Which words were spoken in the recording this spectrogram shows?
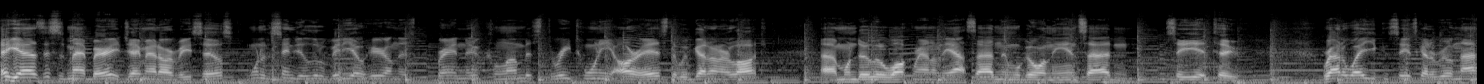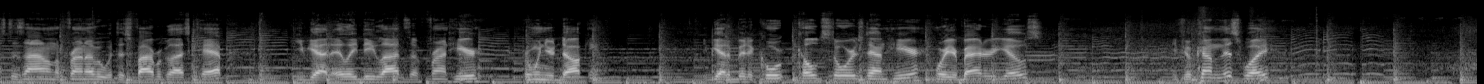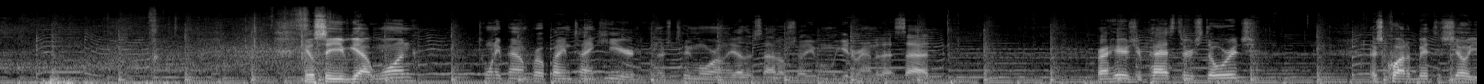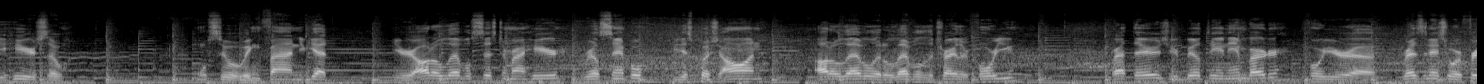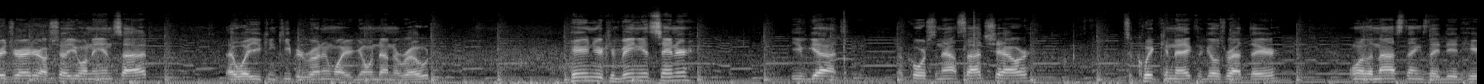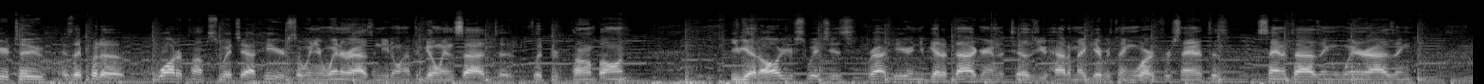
Hey guys, this is Matt Berry at Jamatt RV Sales. Wanted to send you a little video here on this brand new Columbus 320 RS that we've got on our lot. Uh, I'm gonna do a little walk around on the outside and then we'll go on the inside and see it too. Right away you can see it's got a real nice design on the front of it with this fiberglass cap. You've got LED lights up front here for when you're docking. You've got a bit of cold storage down here where your battery goes. If you'll come this way, You'll see you've got one 20 pound propane tank here and there's two more on the other side I'll show you when we get around to that side. Right here is your pass-through storage. There's quite a bit to show you here so we'll see what we can find. You've got your auto level system right here, real simple. You just push on, auto level, it'll level the trailer for you. Right there is your built-in inverter for your uh, residential refrigerator. I'll show you on the inside. That way you can keep it running while you're going down the road. Here in your convenience center, you've got, of course, an outside shower. It's a quick connect that goes right there. One of the nice things they did here too is they put a water pump switch out here so when you're winterizing you don't have to go inside to flip your pump on. You've got all your switches right here and you've got a diagram that tells you how to make everything work for sanitiz sanitizing, winterizing,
